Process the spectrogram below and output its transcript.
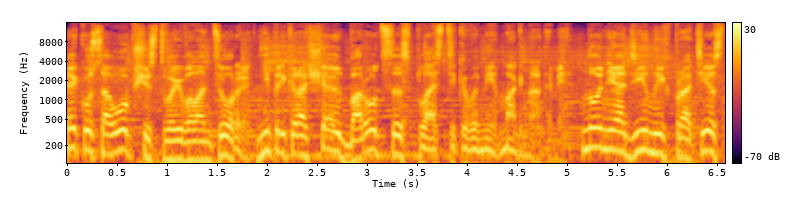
Экосообщества и волонтеры не прекращают бороться с пластиковыми магнатами. Но ни один их протест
